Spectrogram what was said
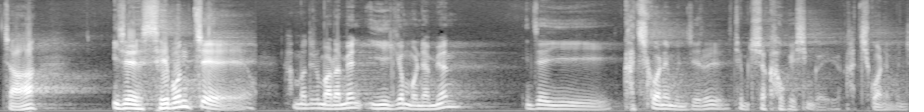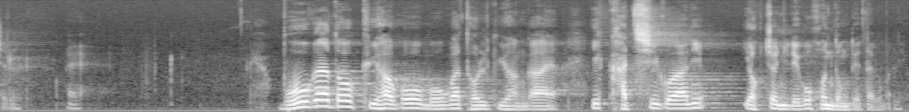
자, 이제 세 번째, 한마디로 말하면 이 얘기가 뭐냐면 이제 이 가치관의 문제를 지금 지적하고 계신 거예요. 가치관의 문제를. 네. 뭐가 더 귀하고 뭐가 덜 귀한가? 이 가치관이 역전이 되고 혼동됐다고 말이에요.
